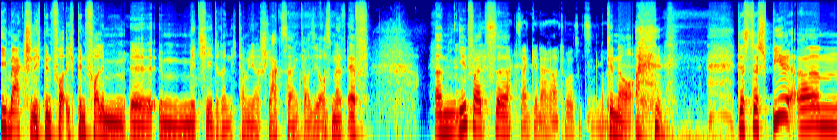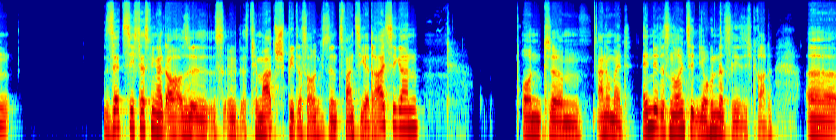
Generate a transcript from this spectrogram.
Ihr merkt schon, ich bin voll, ich bin voll im, äh, im Metier drin. Ich kann mir ja Schlagzeilen quasi aus dem FF. Ähm, jedenfalls. Äh, Schlagzeilengenerator sozusagen. Genau. Das, das Spiel ähm, setzt sich deswegen halt auch, also es, das thematisch spielt das auch irgendwie so in den 20er, 30ern. Und, ähm, einen Moment, Ende des 19. Jahrhunderts lese ich gerade. Äh,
